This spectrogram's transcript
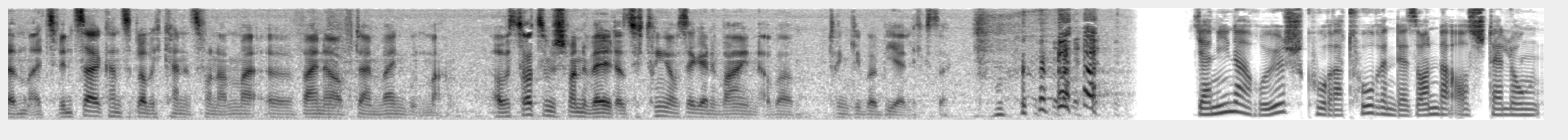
Ähm, als Winzer kannst du, glaube ich, keine 200 äh, Weine auf deinem Weingut machen. Aber es ist trotzdem eine spannende Welt. Also ich trinke auch sehr gerne Wein, aber trinke lieber Bier, ehrlich gesagt. Janina Rösch, Kuratorin der Sonderausstellung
